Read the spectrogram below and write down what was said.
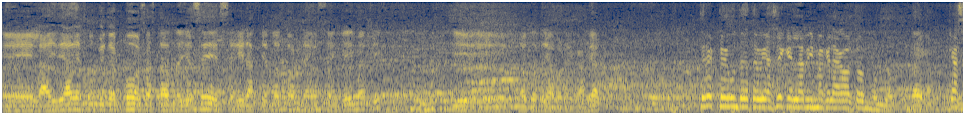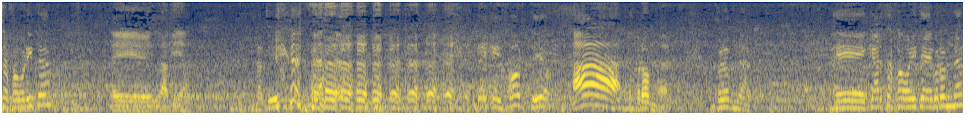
eh, la idea de Jupiter Juegos, hasta donde yo sé, es seguir haciendo torneos en Gamergy y no tendría por qué cambiar. Tres preguntas que te voy a hacer, que es la misma que le hago a todo el mundo. Venga, ¿Casa favorita? eh, la mía. La tuya. de Keyford, tío. ¡Ah! Bromnar. Brognar. Eh, ¿Carta favorita de Brognar?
